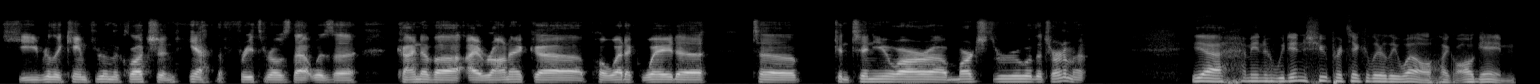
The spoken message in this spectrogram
he really came through in the clutch. And yeah, the free throws, that was a kind of a ironic, uh, poetic way to, to continue our uh, march through the tournament. Yeah, I mean, we didn't shoot particularly well, like all game.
